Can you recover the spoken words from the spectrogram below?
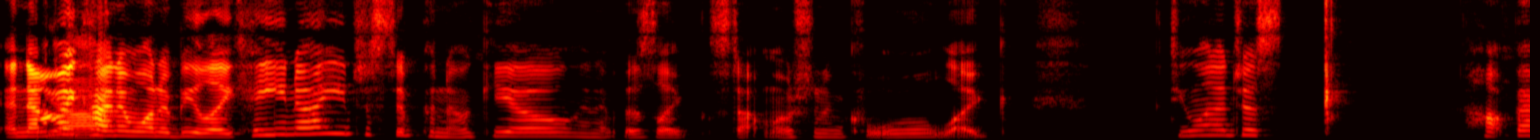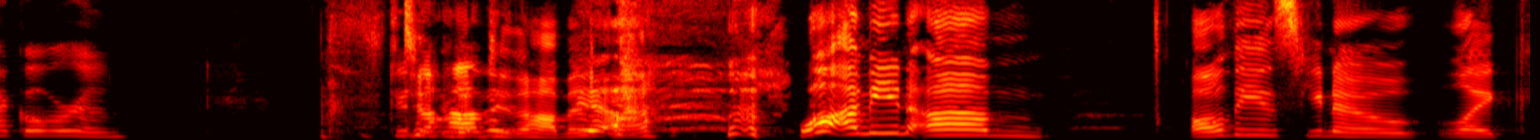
And now yeah. I kind of want to be like, hey, you know how you just did Pinocchio and it was like stop motion and cool? Like, do you want to just hop back over and do, the Hobbit? Do the Hobbit? Yeah. yeah. well, I mean, um, all these, you know, like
